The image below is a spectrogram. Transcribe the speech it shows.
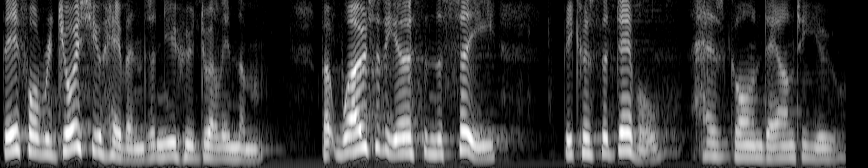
Therefore, rejoice, you heavens, and you who dwell in them. But woe to the earth and the sea, because the devil has gone down to you.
